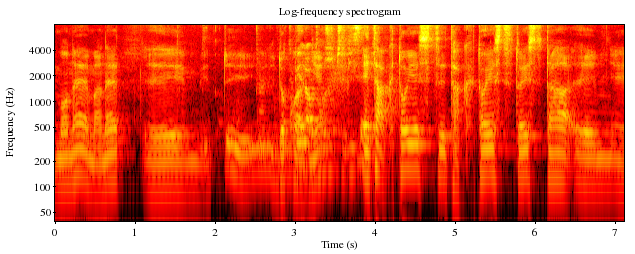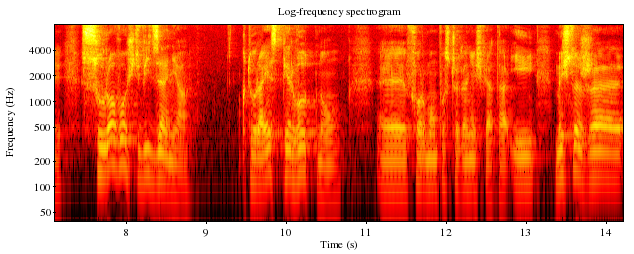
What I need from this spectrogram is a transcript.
Monet, Manet, y, y, dokładnie. odbierał tą rzeczywistość. E, tak, to jest, tak, to jest, to jest ta y, y, surowość widzenia, która jest pierwotną e, formą postrzegania świata. I myślę, że,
